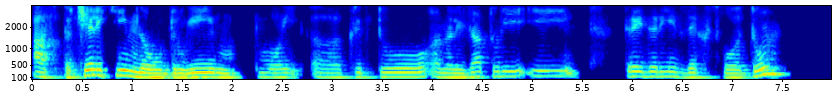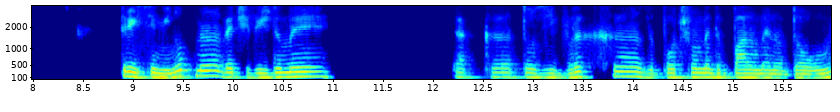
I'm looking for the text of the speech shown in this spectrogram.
аз печелих и много други мои криптоанализатори и трейдери взеха своето. 30 минутна, вече виждаме как този връх започваме да падаме надолу.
